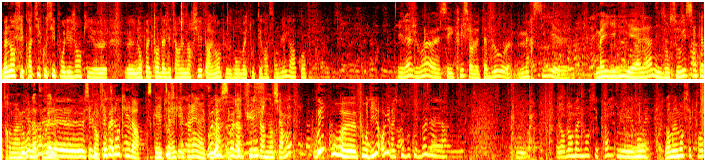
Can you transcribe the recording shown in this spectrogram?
Maintenant, c'est pratique aussi pour les gens qui euh, euh, n'ont pas le temps d'aller faire le marché, par exemple. Bon, ben, tout est rassemblé là, quoi. Et là, je vois, euh, c'est écrit sur le tableau Merci euh, Maïeli et Alan, ils ont sauvé 180 euros de la poubelle. c'est l'équivalent qui est là. Ce qui a été récupéré dans les Voilà, poubelles, c'est voilà, calculé financièrement Oui, pour, pour dire. Oh, il reste plus beaucoup de bananes là. Oui. Alors normalement c'est propre, mais bon, normalement c'est propre.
